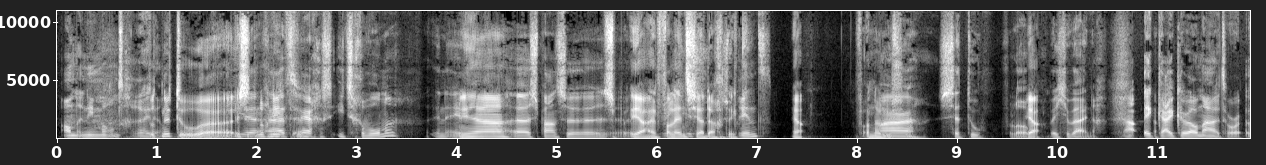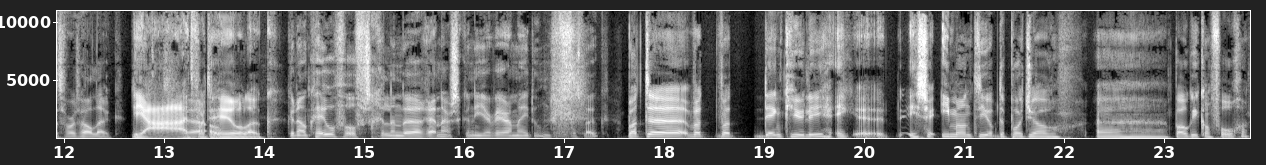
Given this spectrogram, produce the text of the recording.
anoniem rondgereden. Tot nu toe eh, Die, is het eh, nog hij niet... heeft ergens iets gewonnen. In een ja, eh, Spaanse... Sp- eh, ja, in Valencia dacht ik. Sprint. of Andalusië. Maar set toe. Ja. Beetje weinig. Nou, ik kijk er wel naar uit hoor. Het wordt wel leuk. Ja, het wordt ook. heel leuk. Kunnen ook heel veel verschillende renners kunnen hier weer aan meedoen. Dus dat is leuk. Wat, eh, wat, wat denken jullie? Ik, eh, is er iemand die op de Poggio eh Poggi kan volgen?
